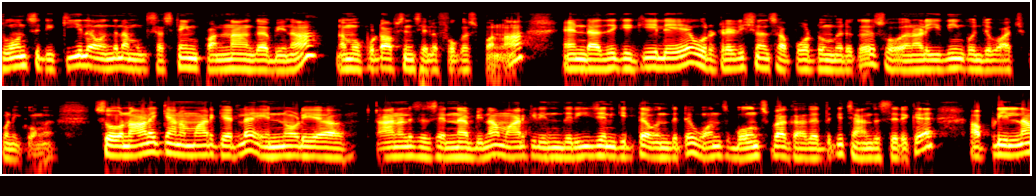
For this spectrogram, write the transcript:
ஜோன்ஸுக்கு கீழே வந்து நமக்கு சஸ்டெயின் பண்ணாங்க அப்படின்னா நம்ம புட் ஆப்ஷன் சைடில் ஃபோக்கஸ் பண்ணலாம். அண்ட் அதுக்கு கீழேயே ஒரு ட்ரெடிஷ்னல் சப்போர்ட்டும் இருக்குது ஸோ அதனால் இதையும் கொஞ்சம் வாட்ச் பண்ணிக்கோங்க. ஸோ நாளைக்கான மார்க்கெட்டில் என்னுடைய அனாலிசிஸ் என்ன அப்படின்னா மார்க்கெட் இந்த ரீஜன் கிட்ட வந்துட்டு ஒன்ஸ் பவுன்ஸ் பேக் ஆகிறதுக்கு சான்சஸ் இருக்கு. அப்படி இல்லைனா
